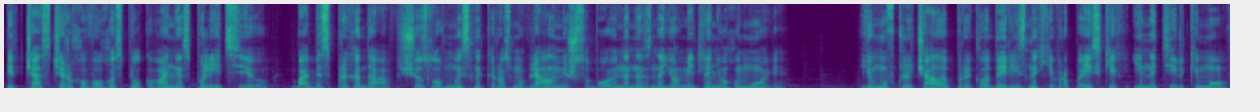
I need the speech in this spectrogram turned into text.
Під час чергового спілкування з поліцією Бабіс пригадав, що зловмисники розмовляли між собою на незнайомій для нього мові. Йому включали приклади різних європейських і не тільки мов,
